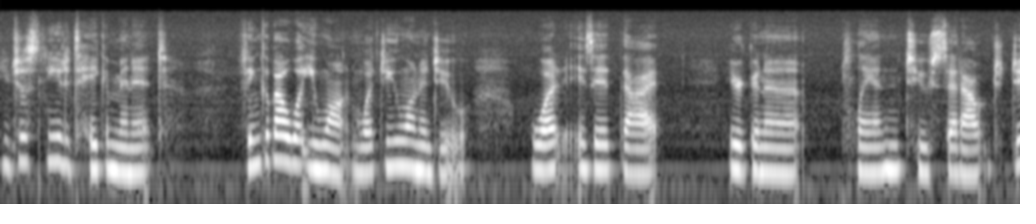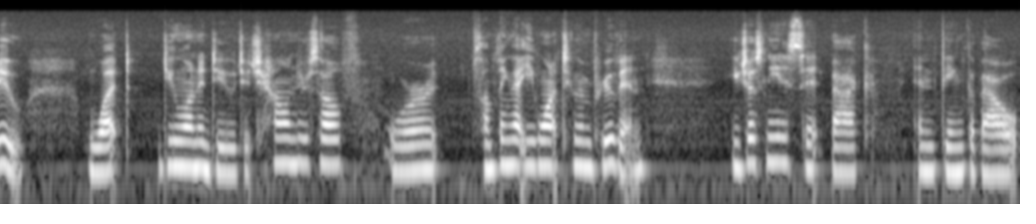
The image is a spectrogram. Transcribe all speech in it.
You just need to take a minute, think about what you want. What do you want to do? What is it that you're going to plan to set out to do? What do you want to do to challenge yourself or something that you want to improve in? You just need to sit back and think about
